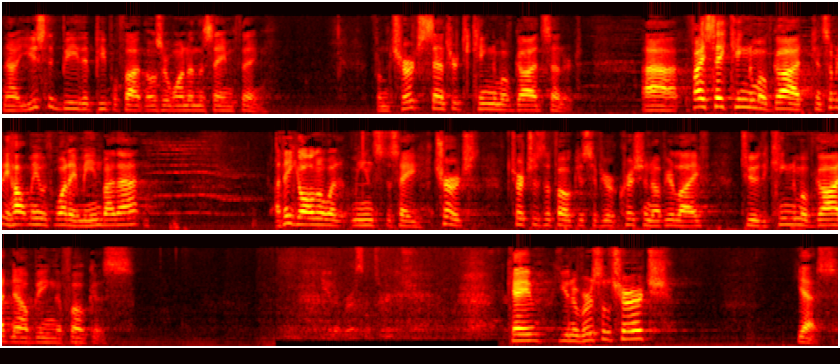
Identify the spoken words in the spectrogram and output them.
Now, it used to be that people thought those are one and the same thing. From church centered to kingdom of God centered. Uh, if I say kingdom of God, can somebody help me with what I mean by that? I think you all know what it means to say church. Church is the focus, if you're a Christian, of your life, to the kingdom of God now being the focus. Universal church. Okay, universal church? Yes.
